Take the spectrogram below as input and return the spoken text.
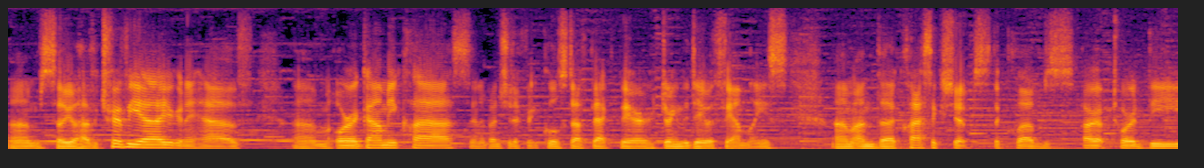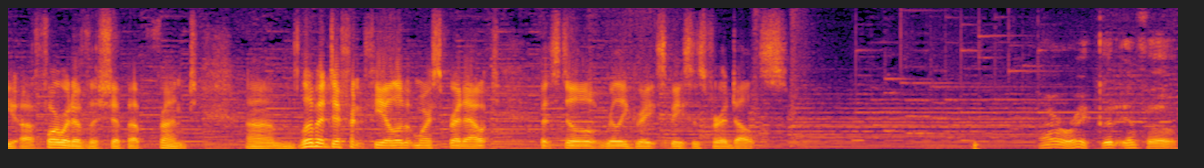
Um, so you'll have trivia, you're going to have um, origami class, and a bunch of different cool stuff back there during the day with families. Um, on the classic ships, the clubs are up toward the uh, forward of the ship up front. Um, a little bit different feel, a little bit more spread out, but still really great spaces for adults. All right, good info.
